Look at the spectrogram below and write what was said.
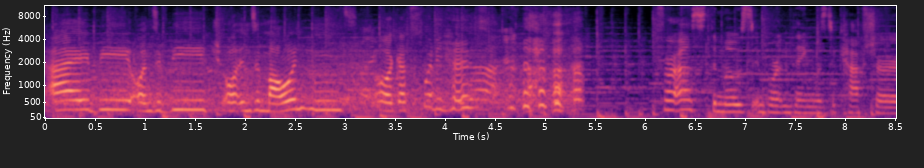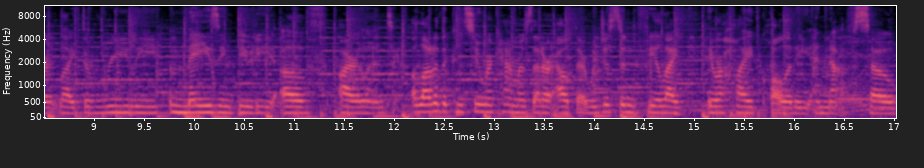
I'd be on the beach or in the mountains. Oh, I got sweaty hands. For us, the most important thing was to capture like the really amazing beauty of Ireland. A lot of the consumer cameras that are out there, we just didn't feel like they were high quality enough. So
